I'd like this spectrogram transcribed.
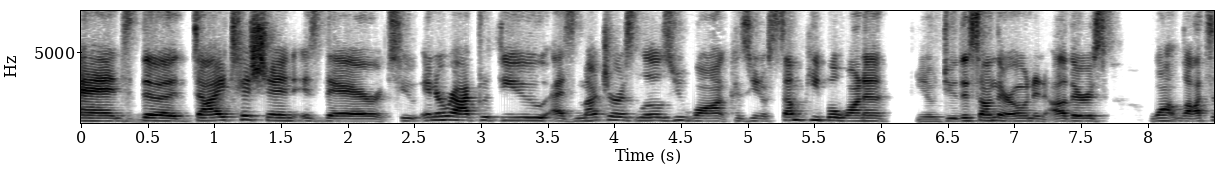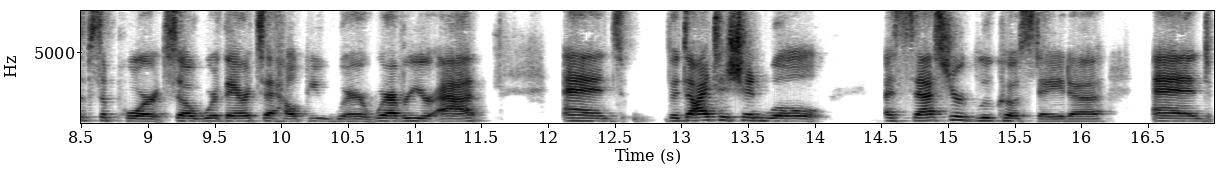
And the dietitian is there to interact with you as much or as little as you want. Cause, you know, some people want to, you know, do this on their own and others want lots of support. So we're there to help you where, wherever you're at. And the dietitian will assess your glucose data and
